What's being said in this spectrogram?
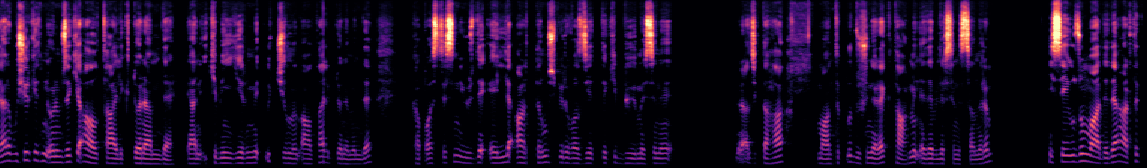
Yani bu şirketin önümüzdeki 6 aylık dönemde yani 2023 yılının 6 aylık döneminde kapasitesini %50 arttırmış bir vaziyetteki büyümesini birazcık daha mantıklı düşünerek tahmin edebilirsiniz sanırım. Hisseyi uzun vadede artık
